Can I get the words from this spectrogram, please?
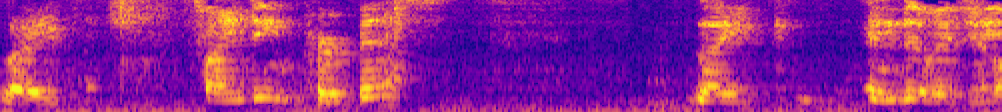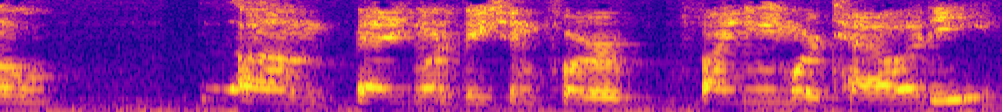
Like finding purpose, like in the original, um, Batty's motivation for finding immortality,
